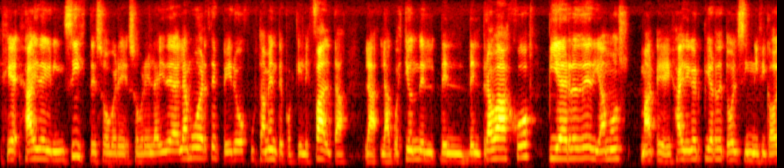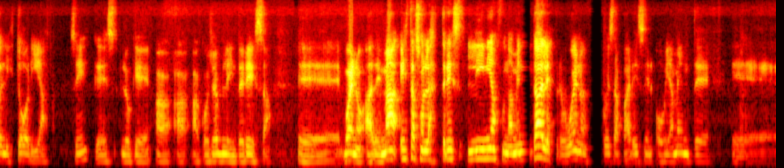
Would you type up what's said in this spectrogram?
Heidegger insiste sobre, sobre la idea de la muerte, pero justamente porque le falta la, cuestión del, trabajo, pierde, digamos, eh, Heidegger pierde todo el significado de la historia, ¿sí? que es lo que a, a, le interesa. Eh, bueno, además, estas son las tres líneas fundamentales, pero bueno, después aparecen obviamente eh,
